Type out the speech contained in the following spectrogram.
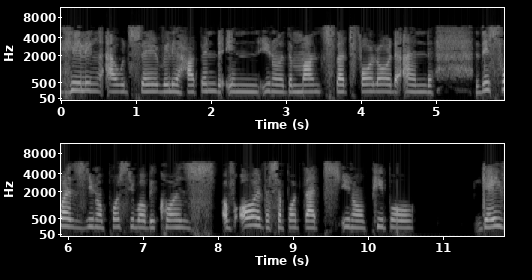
healing, I would say, really happened in, you know, the months that followed. And this was, you know, possible because of all the support that, you know, people gave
